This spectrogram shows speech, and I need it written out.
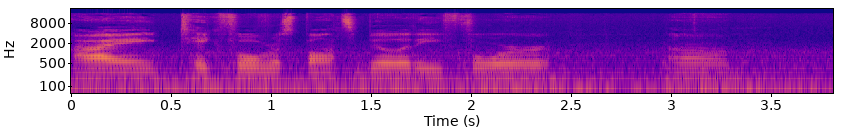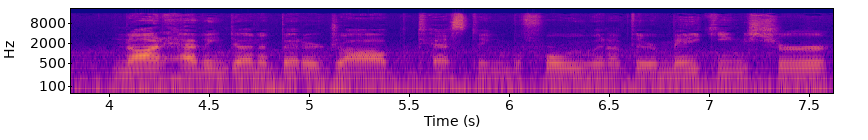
I take full responsibility for um, not having done a better job testing before we went up there, making sure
